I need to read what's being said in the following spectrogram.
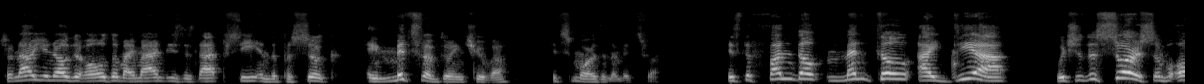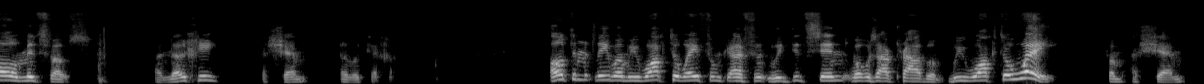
So now you know that although Maimonides does not see in the pasuk a mitzvah of doing tshuva, it's more than a mitzvah. It's the fundamental idea which is the source of all mitzvos. Anochi Hashem Elokecha. Ultimately, when we walked away from uh, God, we did sin. What was our problem? We walked away from Hashem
